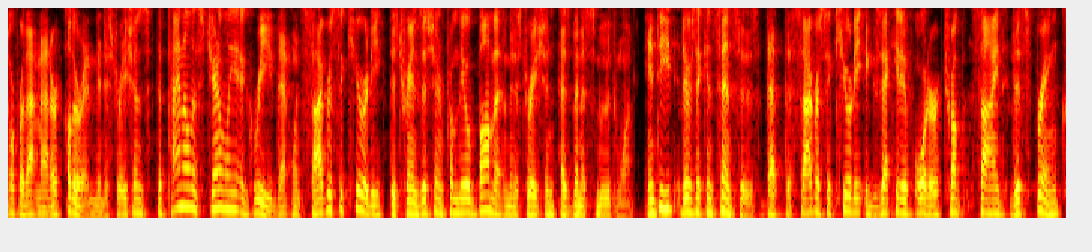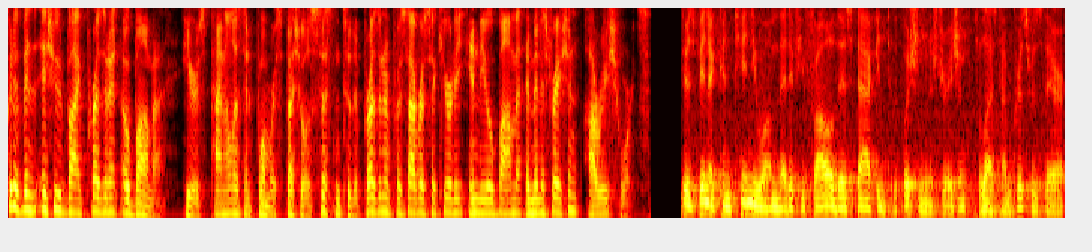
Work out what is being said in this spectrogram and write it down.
or for that matter, other administrations, the panelists generally agreed that on cybersecurity, the transition from the Obama administration has been a smooth one. Indeed, there's a consensus that the cybersecurity executive order Trump signed this spring could have been issued by President Obama. Here's panelist and former special assistant to the president for cybersecurity in the Obama administration, Ari Schwartz. There's been a continuum that if you follow this back into the Bush administration, so last time Chris was there,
